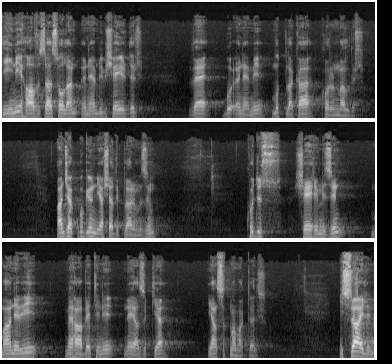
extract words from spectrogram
dini hafızası olan önemli bir şehirdir ve bu önemi mutlaka korunmalıdır. Ancak bugün yaşadıklarımızın Kudüs şehrimizin manevi mehabetini ne yazık ki yansıtmamaktadır. İsrail'in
